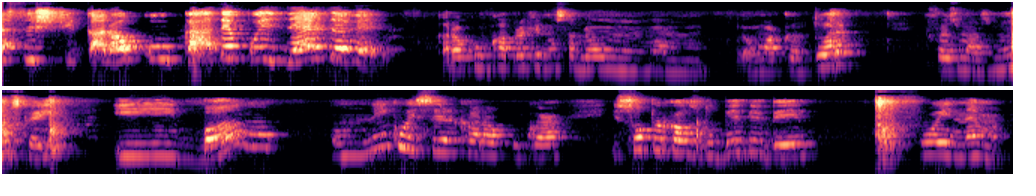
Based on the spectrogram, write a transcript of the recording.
assistir Carol com K depois dessa, velho. Carol com K, pra quem não sabe, é uma, é uma cantora que faz umas músicas aí. E, mano, eu nem conhecia a Carol com K. E só por causa do BBB foi, né, mano?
